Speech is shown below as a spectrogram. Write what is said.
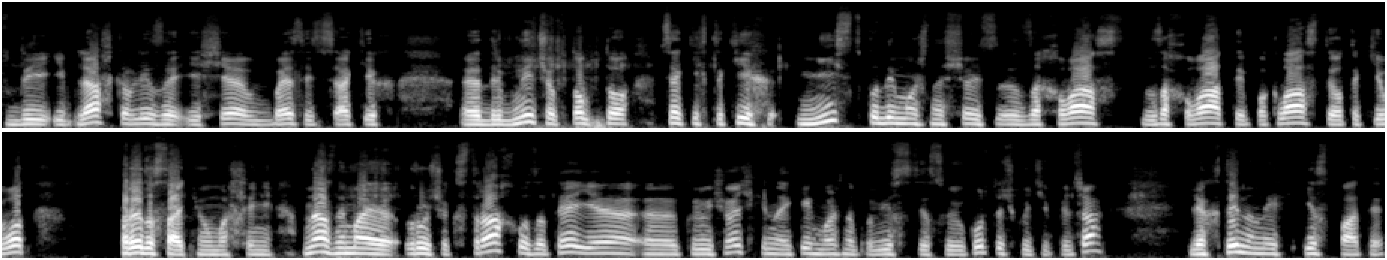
Туди і пляшка влізе, і ще безліч всяких е, дрібничок, тобто всяких таких місць, куди можна щось заховати, заховати покласти. Отакі от. Предостатньо в машині. У нас немає ручок страху, зате є е, крючочки, на яких можна повісити свою курточку чи піджак, лягти на них і спати.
